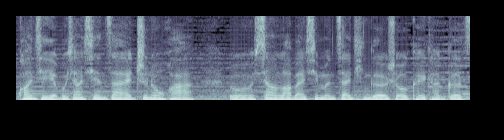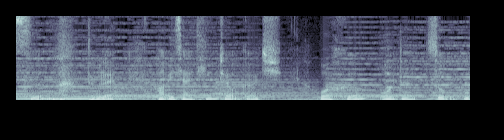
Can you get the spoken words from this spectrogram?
况且也不像现在智能化，如像老百姓们在听歌的时候可以看歌词，对不对？好，一起来听这首歌曲《我和我的祖国》。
